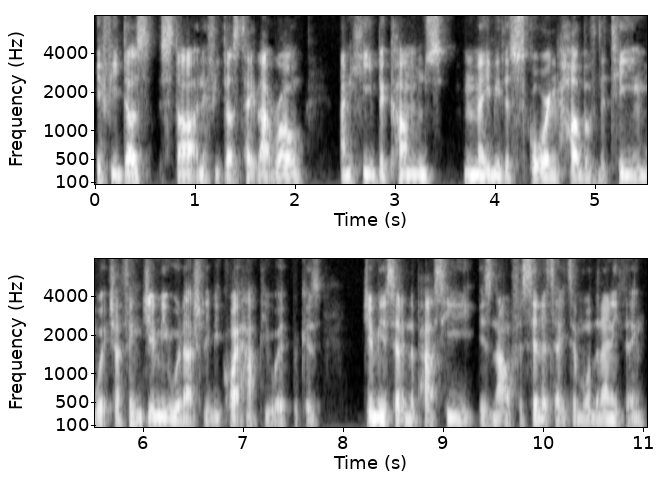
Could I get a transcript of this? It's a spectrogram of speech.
if he does start and if he does take that role and he becomes maybe the scoring hub of the team, which I think Jimmy would actually be quite happy with because Jimmy has said in the past he is now a facilitator more than anything.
